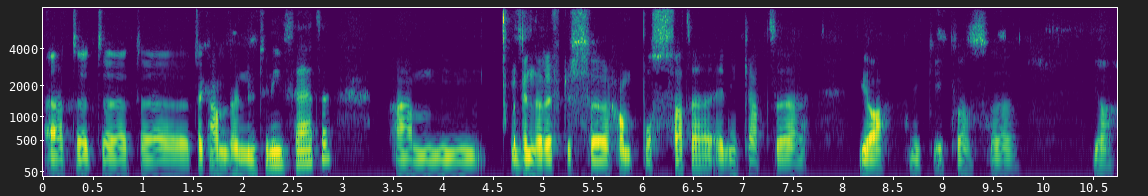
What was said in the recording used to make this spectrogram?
uh, te, te, te, te, gaan benutten in feite. Um, ik ben er even uh, gaan postzetten en ik had, uh, ja, ik, ik was, ja,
